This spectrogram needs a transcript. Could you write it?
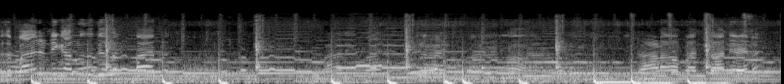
अच्छा बाहिर निकाल्नु त त्यसलाई पाइपलाई डाँडामा पानी तान्यो होइन।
